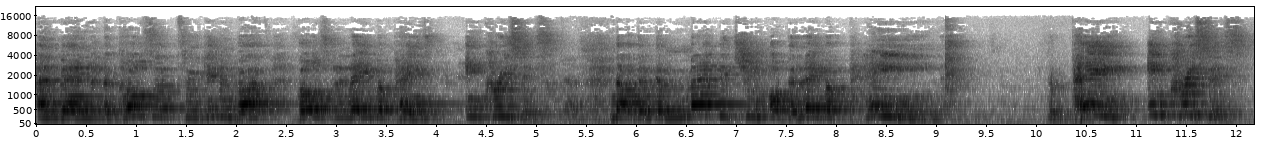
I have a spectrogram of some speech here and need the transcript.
And then the closer to giving birth, those labor pains increases. Yes. Now the, the magnitude of the labor pain, the pain increases.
